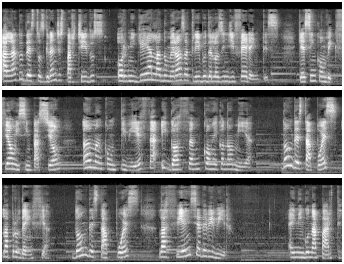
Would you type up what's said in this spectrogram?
Al lado de estos grandes partidos, hormiguea la numerosa tribu de los indiferentes, que sin convicción y sin pasión aman con tibieza y gozan con economía. ¿Dónde está, pues, la prudencia? ¿Dónde está, pues, la ciencia de vivir? En ninguna parte.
